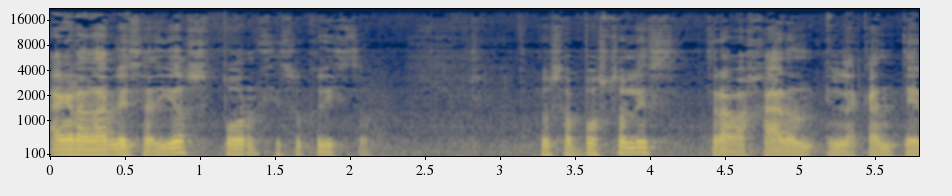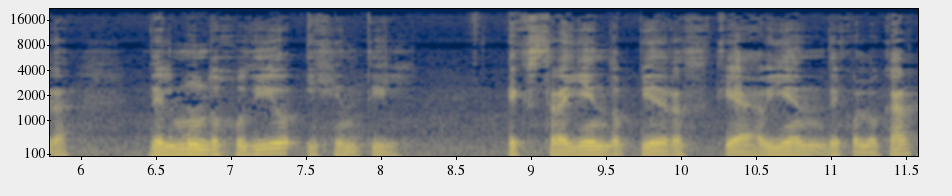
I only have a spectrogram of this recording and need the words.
agradables a Dios por Jesucristo. Los apóstoles trabajaron en la cantera del mundo judío y gentil, extrayendo piedras que habían de colocar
